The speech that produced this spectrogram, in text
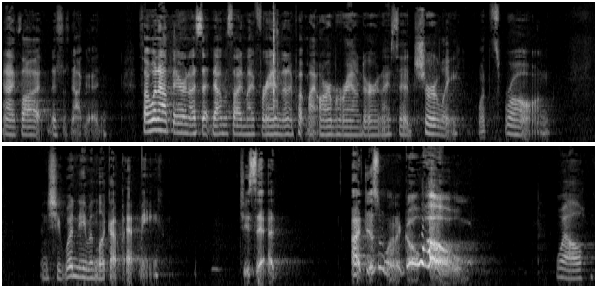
And I thought, this is not good. So I went out there and I sat down beside my friend and I put my arm around her and I said, Shirley, what's wrong? And she wouldn't even look up at me. She said, I just want to go home. Well,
